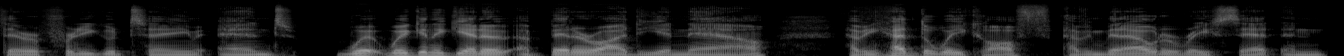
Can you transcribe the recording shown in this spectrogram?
They're a pretty good team, and we're, we're going to get a, a better idea now, having had the week off, having been able to reset and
